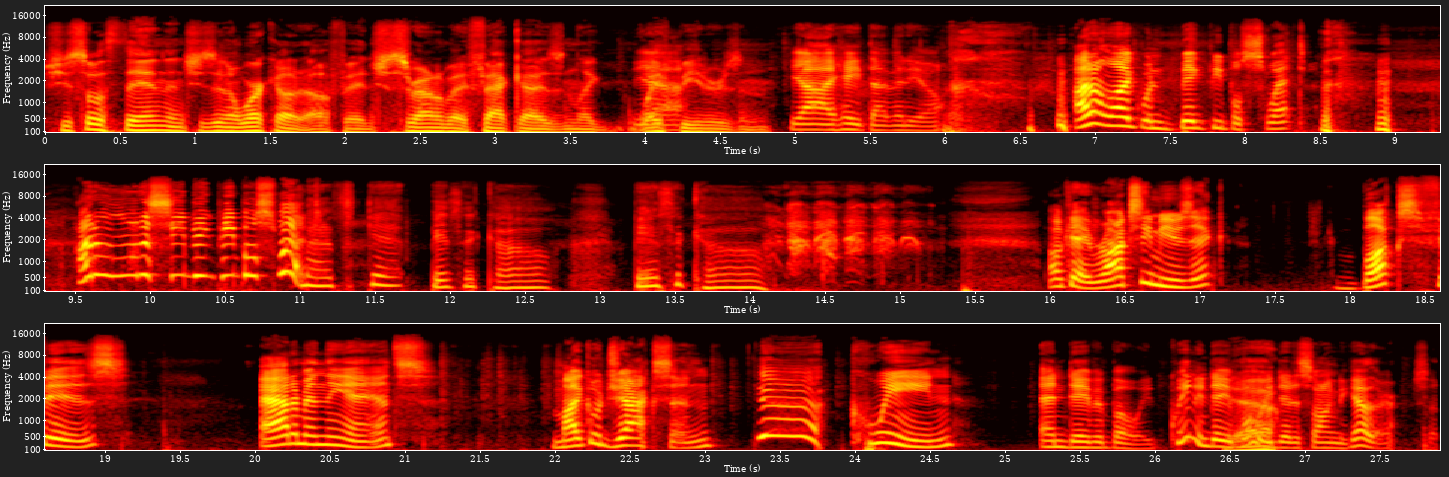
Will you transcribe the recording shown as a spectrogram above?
She's so thin and she's in a workout outfit and she's surrounded by fat guys and like wife beaters and Yeah, I hate that video. I don't like when big people sweat. I don't want to see big people sweat. Let's get physical. Physical. Okay, Roxy Music, Bucks Fizz, Adam and the Ants, Michael Jackson, Yeah. Queen, and David Bowie. Queen and David Yeah. Bowie did a song together. So,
